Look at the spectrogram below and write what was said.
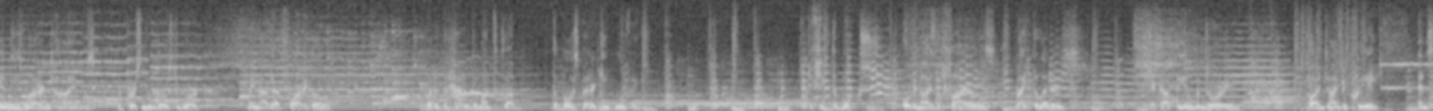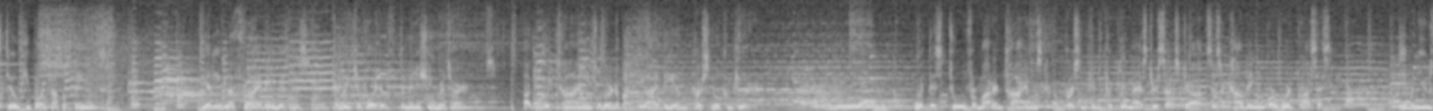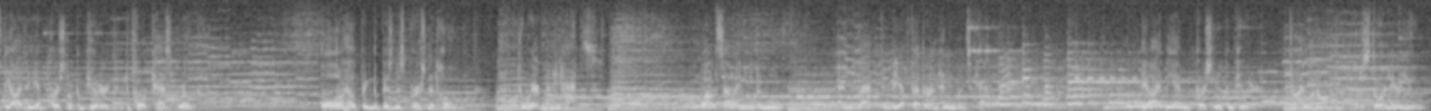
In these modern times, the person who goes to work may not have far to go. But at the Hat of the Month Club, the boss better keep moving. To keep the books, organize the files, write the letters, check out the inventory, find time to create, and still keep on top of things. Yet even a thriving business can reach a point of diminishing returns. A good time to learn about the IBM personal computer. With this tool for modern times, a person can quickly master such jobs as accounting or word processing. Even use the IBM personal computer to forecast growth. All helping the business person at home to wear many hats while selling even more. And that can be a feather in anyone's cap. The IBM personal computer. Try one on at a store near you.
